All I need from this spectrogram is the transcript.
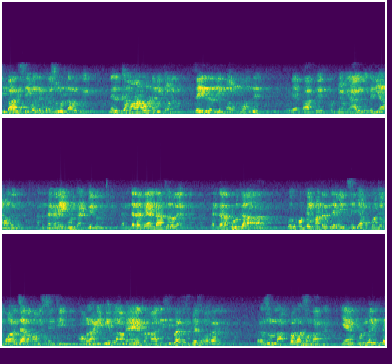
சிபாரி செய்வதற்கு ரசூலுல்லாவுக்கு நெருக்கமான ஒரு நபித்தோழன் ஜெயிது ரலியல்லாவும் வந்து எப்படியா பார்த்து கொஞ்சம் யாருக்கும் தெரியாம அந்த அந்த தண்டனையை கொடுத்து அனுப்பிடலாம் தண்டனை வேண்டாம்னு சொல்லல. தண்டனை கொடுக்கலாம். பொதுமக்கள் மன்றத்தில் வைத்து செய்யாம கொஞ்சம் மோரஞ்சாரம் அவர் செஞ்சு அவங்களை அனுப்பிடலாமேன்ற மாதிரி சிபாரிசு பேச வர்றாரு. ரசூல்லா அப்பதான் சொன்னாங்க என் புள்ள இந்த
